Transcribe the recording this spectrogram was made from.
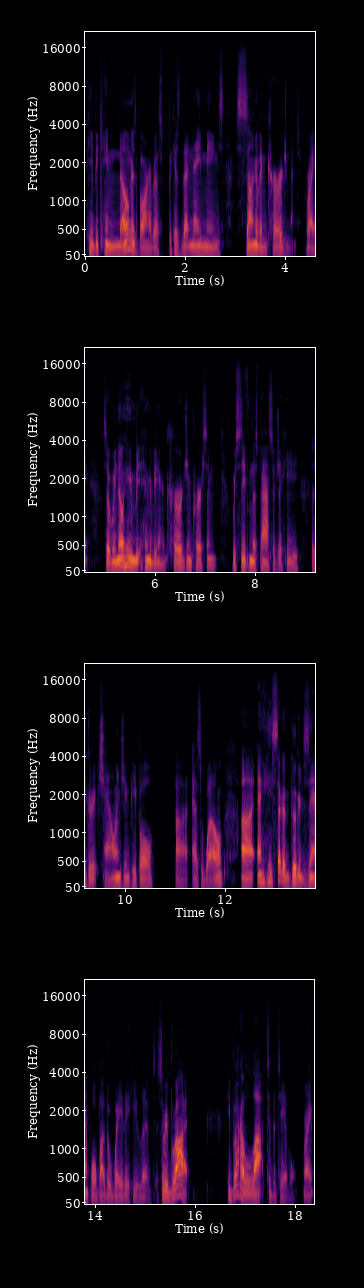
he became known as Barnabas because that name means son of encouragement, right? So we know him, him to be an encouraging person. We see from this passage that he is good at challenging people uh, as well, uh, and he set a good example by the way that he lived. So he brought he brought a lot to the table, right?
